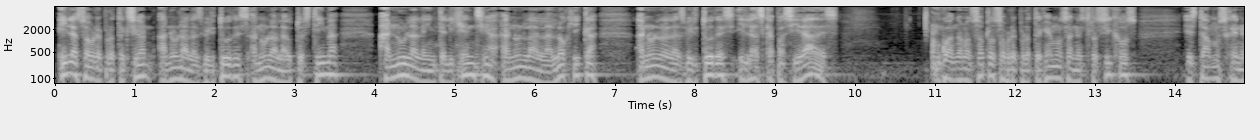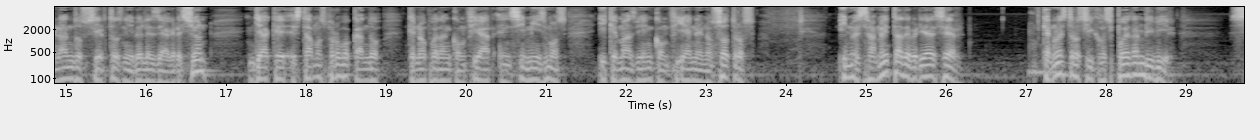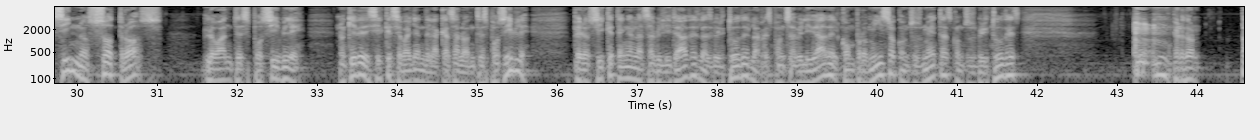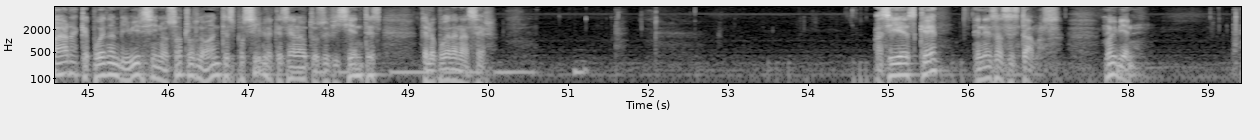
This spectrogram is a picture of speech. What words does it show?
Y la sobreprotección anula las virtudes, anula la autoestima, anula la inteligencia, anula la lógica, anula las virtudes y las capacidades. Cuando nosotros sobreprotegemos a nuestros hijos, estamos generando ciertos niveles de agresión, ya que estamos provocando que no puedan confiar en sí mismos y que más bien confíen en nosotros. Y nuestra meta debería de ser que nuestros hijos puedan vivir sin nosotros lo antes posible. No quiere decir que se vayan de la casa lo antes posible, pero sí que tengan las habilidades, las virtudes, la responsabilidad, el compromiso con sus metas, con sus virtudes, perdón, para que puedan vivir sin nosotros lo antes posible, que sean autosuficientes, que lo puedan hacer. Así es que en esas estamos. Muy bien.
